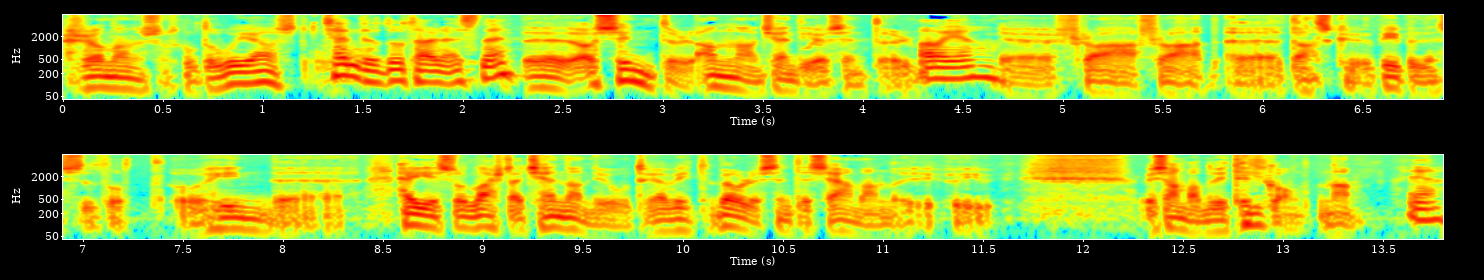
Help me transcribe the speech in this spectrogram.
personene som skulle bo. Kjente du tar nesten? Uh, og Sintur, Anna kjente jeg Sintur. Oh, ja. uh, fra fra uh, Dansk Bibelinstitutt. Og hun, uh, hei så lært å kjenne henne jo, til jeg vet, våre Sintur sammen i, i, i, i samband med tilgångene. Ja.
